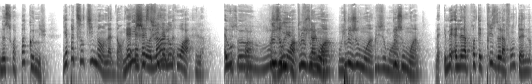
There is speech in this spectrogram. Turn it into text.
ne soient pas connues. Il n'y a pas de sentiment là-dedans. Elle, elle reste fidèle au roi, elle. Euh, plus, ou moins, plus ou moins, plus ou moins, plus ou moins. Mais, elle est la protectrice de la fontaine.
